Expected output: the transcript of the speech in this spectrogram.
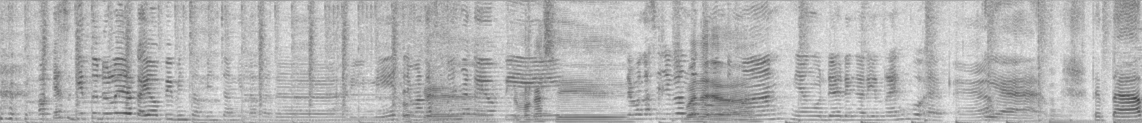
Oke segitu dulu ya Kak Yopi bincang-bincang kita pada hari ini Terima Oke. kasih banyak Kak Yopi Terima kasih. Terima kasih juga untuk ya. teman-teman yang udah dengerin Rainbow FM Iya. Tetap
